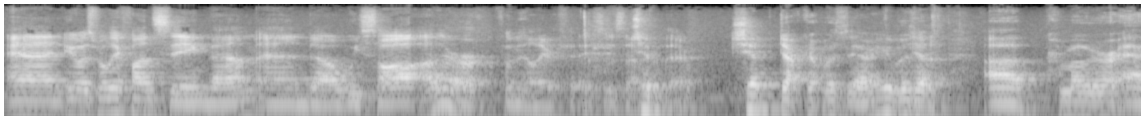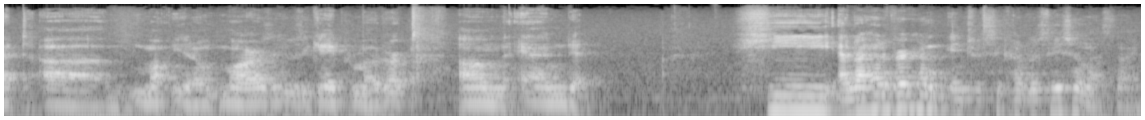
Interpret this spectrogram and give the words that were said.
And it was really fun seeing them, and uh, we saw other familiar faces that Chip- were there. Chip Duckett was there. He was Yeah. a uh, promoter at um, you know Mars. He was a gay promoter, um, and he and I had a very kind of interesting conversation last night.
